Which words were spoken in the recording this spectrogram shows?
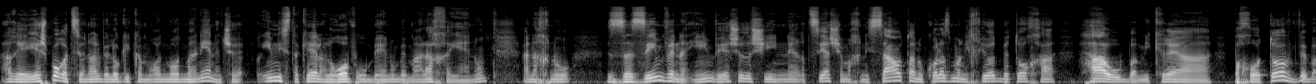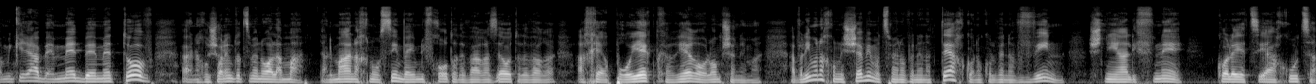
הרי יש פה רציונל ולוגיקה מאוד מאוד מעניינת, שאם נסתכל על רוב רובנו במהלך חיינו, אנחנו זזים ונעים, ויש איזושהי אינרציה שמכניסה אותנו כל הזמן לחיות בתוך ה-how במקרה הפחות טוב, ובמקרה הבאמת באמת טוב, אנחנו שואלים את עצמנו על המה, על מה אנחנו עושים, והאם לבחור את הדבר הזה או את הדבר האחר, פרויקט, קריירה או לא משנה מה. אבל אם אנחנו נשב עם עצמנו וננתח קודם כל ונבין שנייה לפני כל היציאה החוצה,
